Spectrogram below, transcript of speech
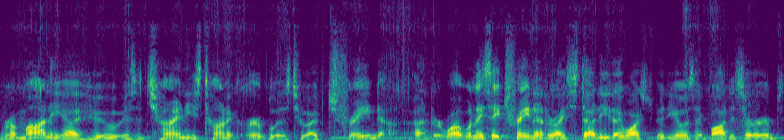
Ramania, who is a Chinese tonic herbalist who I've trained under. Well, when I say trained under, I studied, I watched videos, I bought his herbs,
